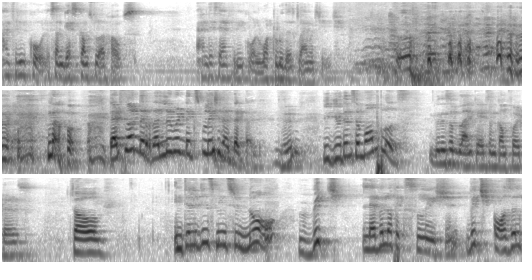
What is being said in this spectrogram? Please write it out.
I'm feeling cold, if some guest comes to our house and they say, I'm feeling cold, what to do? There's climate change. no, that's not the relevant explanation at that time. Hmm? We give them some warm clothes, give them some blankets, some comforters. So, intelligence means to know which level of explanation, which causal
